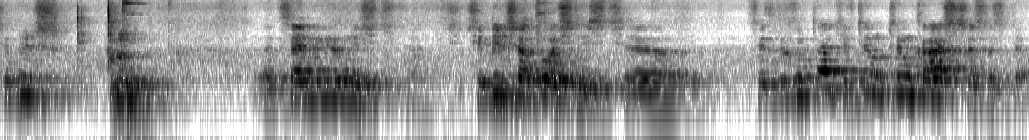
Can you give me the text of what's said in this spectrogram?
чим більш ця ймовірність, чим більша точність е, цих результатів, тим, тим краще система.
